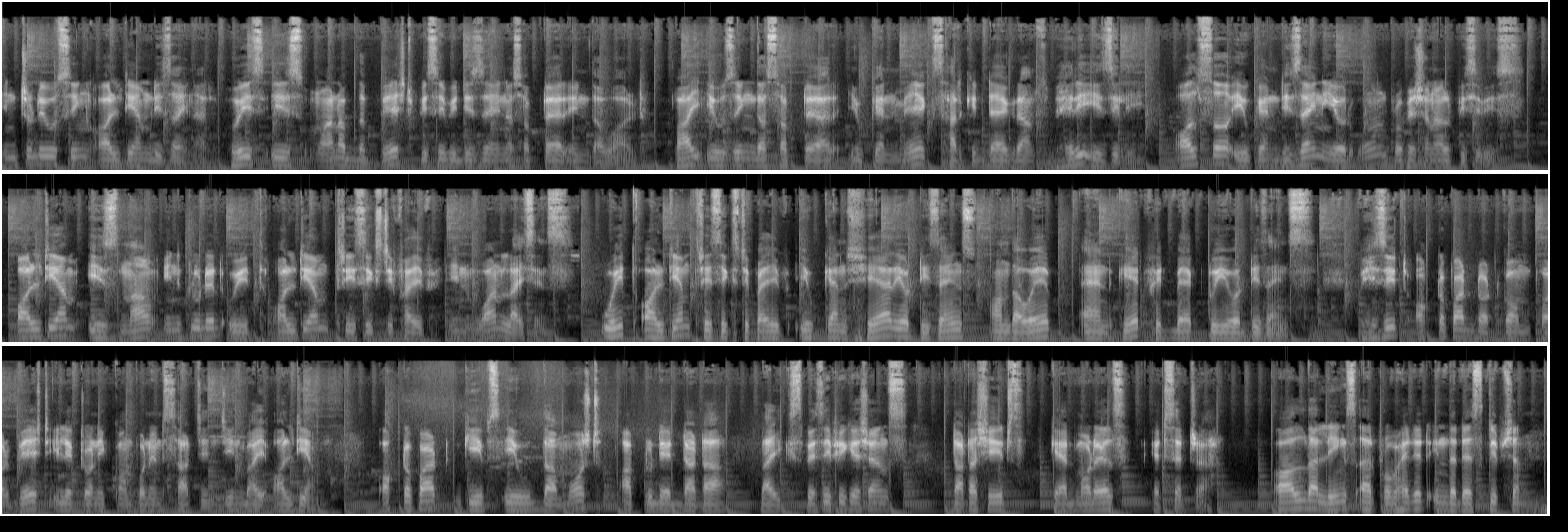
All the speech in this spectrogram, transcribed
introducing Altium Designer, which is one of the best PCB designer software in the world. By using the software, you can make circuit diagrams very easily. Also, you can design your own professional PCBs. Altium is now included with Altium 365 in one license. With Altium 365, you can share your designs on the web and get feedback to your designs. Visit octopart.com for best electronic component search engine by Altium. Octopart gives you the most up-to-date data like specifications, datasheets, CAD models, etc. All the links are provided in the description.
